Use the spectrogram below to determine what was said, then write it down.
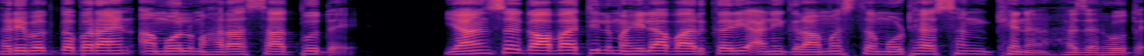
हरिभक्तपरायण अमोल महाराज सातपुते यांसह गावातील महिला वारकरी आणि ग्रामस्थ मोठ्या संख्येनं हजर होते.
